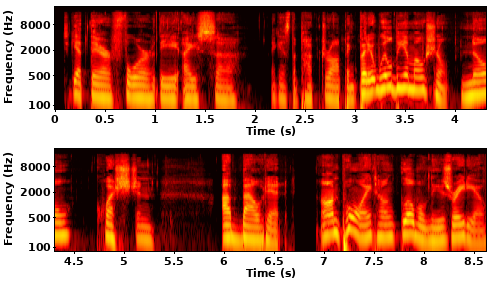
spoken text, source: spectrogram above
to get there for the ice. Uh, I guess the puck dropping, but it will be emotional, no question about it. On point on Global News Radio.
